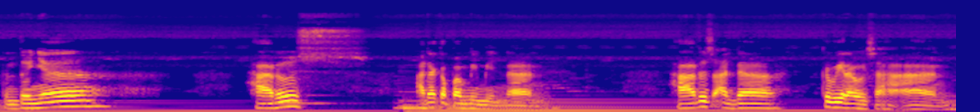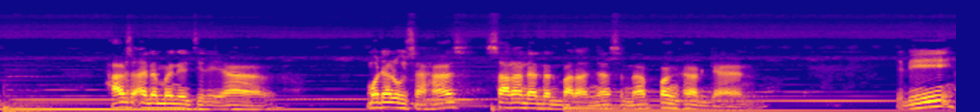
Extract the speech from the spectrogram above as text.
Tentunya harus ada kepemimpinan, harus ada kewirausahaan, harus ada manajerial, modal usaha, sarana dan barangnya, serta penghargaan. Jadi,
